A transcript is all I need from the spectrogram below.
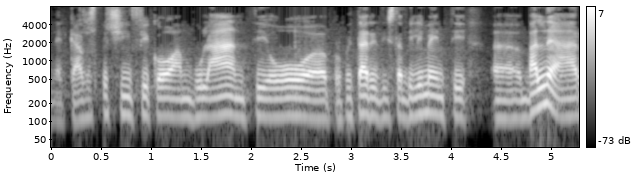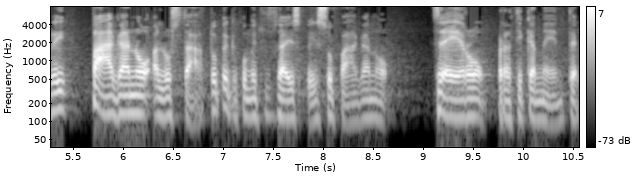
nel caso specifico ambulanti o eh, proprietari di stabilimenti eh, balneari, pagano allo Stato, perché come tu sai spesso pagano zero praticamente.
